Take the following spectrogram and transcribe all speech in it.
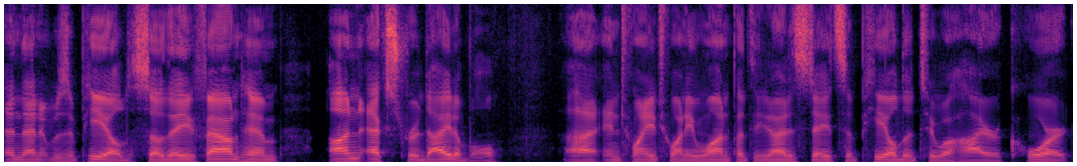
and then it was appealed. So they found him unextraditable uh, in 2021, but the United States appealed it to a higher court,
